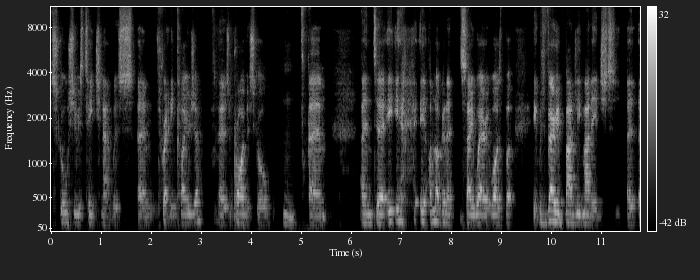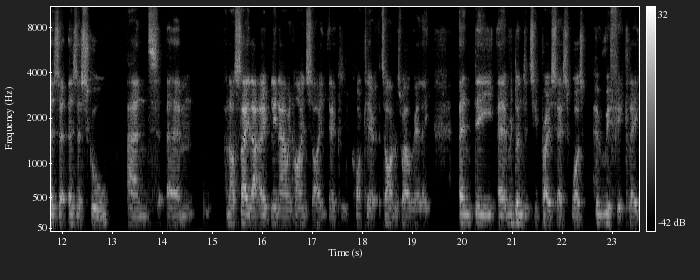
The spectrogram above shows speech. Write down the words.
school she was teaching at was um, threatening closure. Uh, it was a private school. Mm. Um, and uh, it, it, I'm not going to say where it was, but it was very badly managed uh, as a, as a school. And um, and I'll say that openly now in hindsight, you know, because it was quite clear at the time as well, really. And the uh, redundancy process was horrifically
